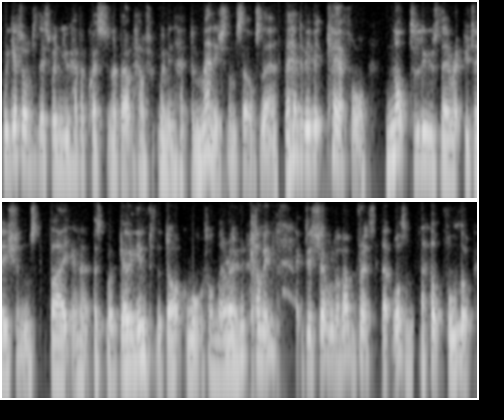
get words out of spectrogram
we get onto this when you have a question about how women had to manage themselves there. They had to be a bit careful not to lose their reputations by, uh, as it were, going into the dark walks on their own and coming back dishevelled and undressed. That wasn't a helpful look.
